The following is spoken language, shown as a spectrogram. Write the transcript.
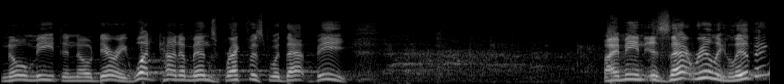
no meat and no dairy. What kind of men's breakfast would that be? I mean, is that really living?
